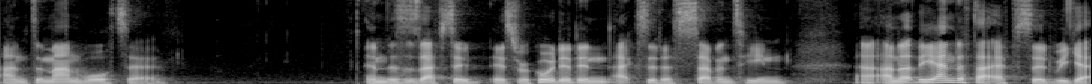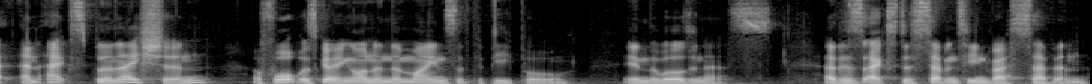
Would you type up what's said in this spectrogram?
and demand water. And this is episode, it's recorded in Exodus 17. Uh, and at the end of that episode, we get an explanation of what was going on in the minds of the people in the wilderness. Uh, this is Exodus 17, verse 7.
